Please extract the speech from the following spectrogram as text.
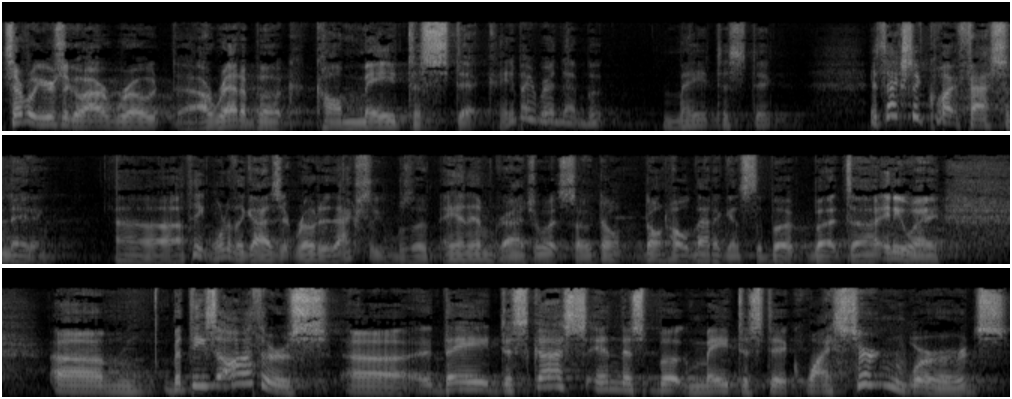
Several years ago, I wrote, uh, I read a book called Made to Stick. Anybody read that book? Made to Stick? It's actually quite fascinating. Uh, I think one of the guys that wrote it actually was an A&M graduate, so don't, don't hold that against the book. But uh, anyway, um, but these authors, uh, they discuss in this book, Made to Stick, why certain words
